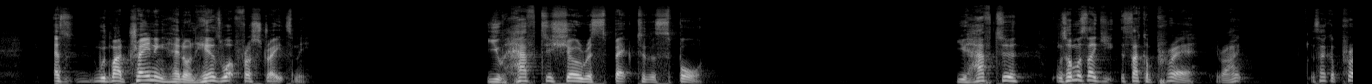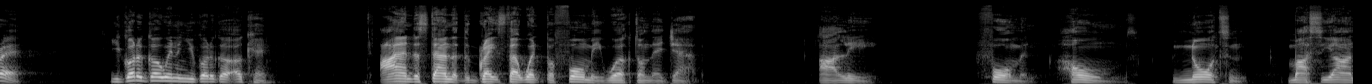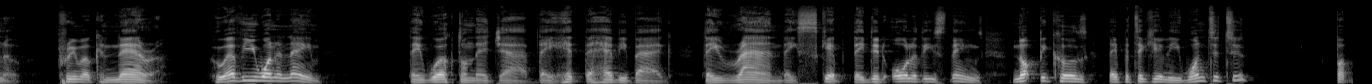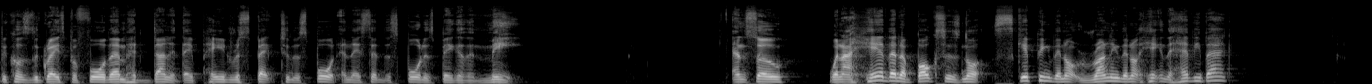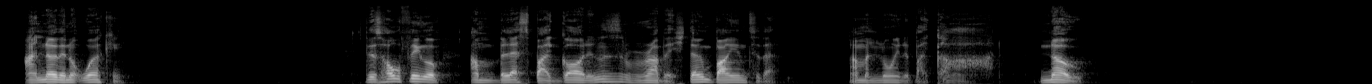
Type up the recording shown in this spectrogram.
as with my training head on, here's what frustrates me. You have to show respect to the sport. You have to, it's almost like it's like a prayer, right? It's like a prayer you got to go in and you got to go, okay, I understand that the greats that went before me worked on their jab. Ali, Foreman, Holmes, Norton, Marciano, Primo Carnera, whoever you want to name, they worked on their jab. They hit the heavy bag. They ran, they skipped, they did all of these things, not because they particularly wanted to, but because the greats before them had done it. They paid respect to the sport and they said the sport is bigger than me. And so when I hear that a boxer's not skipping, they're not running, they're not hitting the heavy bag, I know they're not working. This whole thing of I'm blessed by God, and this is rubbish. Don't buy into that. I'm anointed by God. No,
